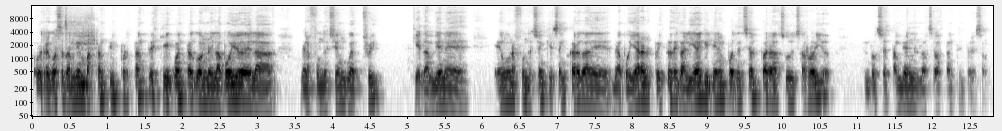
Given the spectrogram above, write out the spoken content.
Otra cosa también bastante importante es que cuenta con el apoyo de la, de la Fundación Web3, que también es, es, una fundación que se encarga de, de apoyar a los proyectos de calidad que tienen potencial para su desarrollo, entonces también lo hace bastante interesante.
